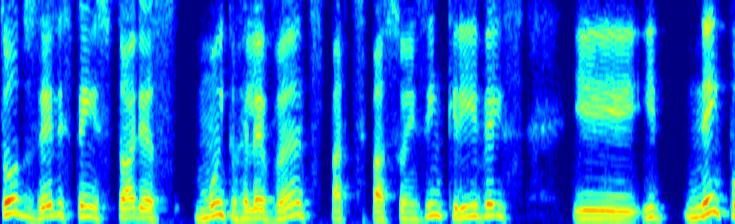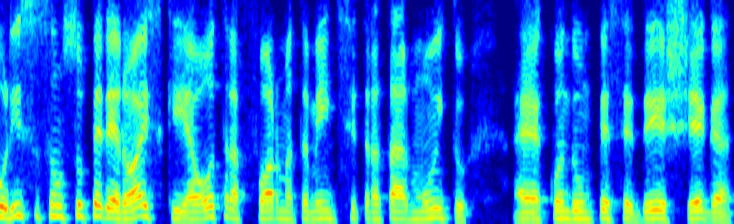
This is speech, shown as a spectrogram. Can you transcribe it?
todos eles têm histórias muito relevantes, participações incríveis, e, e nem por isso são super-heróis, que é outra forma também de se tratar muito é, quando um PCD chega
